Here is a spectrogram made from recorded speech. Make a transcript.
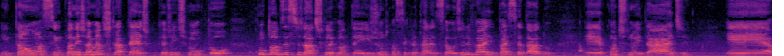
Então, assim, o planejamento estratégico que a gente montou, com todos esses dados que levantei, junto com a Secretaria de Saúde, ele vai, vai ser dado é, continuidade. É,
